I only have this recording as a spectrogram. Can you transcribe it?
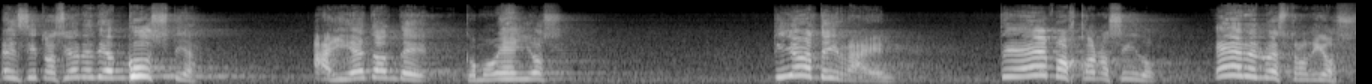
en situaciones de angustia, ahí es donde, como ellos, Dios de Israel, te hemos conocido, eres nuestro Dios.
